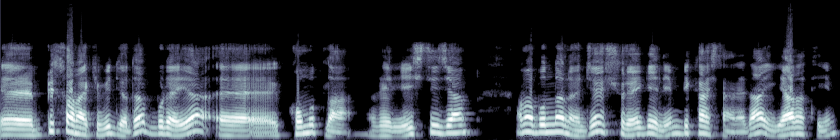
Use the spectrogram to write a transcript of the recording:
Ee, bir sonraki videoda buraya e, komutla veriyi isteyeceğim. Ama bundan önce şuraya geleyim. Birkaç tane daha yaratayım.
